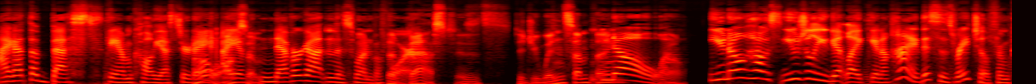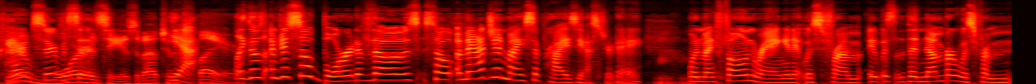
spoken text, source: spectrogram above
I got the best scam call yesterday. Oh, I have never gotten this one before. The best. Is, did you win something? No. Oh. You know how usually you get like, you know, hi, this is Rachel from Card Services. Your Services. warranty is about to yeah. expire. Like those, I'm just so bored of those. So imagine my surprise yesterday Mm-hmm. when my phone rang and it was from, it was, the number was from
